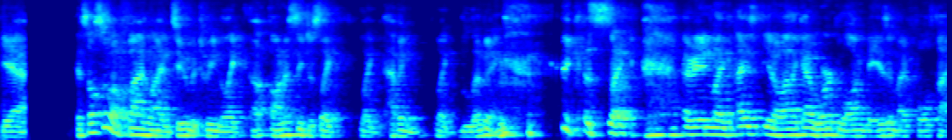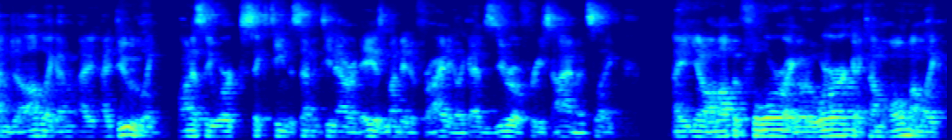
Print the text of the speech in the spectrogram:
yeah it's also a fine line too between like uh, honestly just like like having like living. Because like i mean like i you know like i work long days at my full-time job. Like i'm I, I do like honestly work 16 to 17 hour days monday to friday. Like i have zero free time. It's like i you know i'm up at four i go to work i come home i'm like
